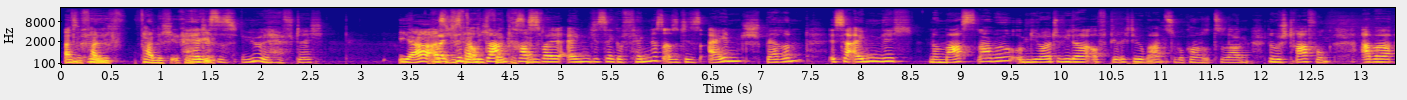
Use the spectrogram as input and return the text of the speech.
Also okay. fand ich, fand ich Hä, das ist übel heftig. Ja, also Aber ich finde auch da krass, weil eigentlich ist ja Gefängnis, also dieses Einsperren, ist ja eigentlich eine Maßnahme, um die Leute wieder auf die richtige Bahn zu bekommen, sozusagen. Eine Bestrafung. Aber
